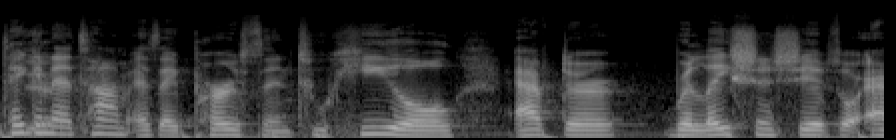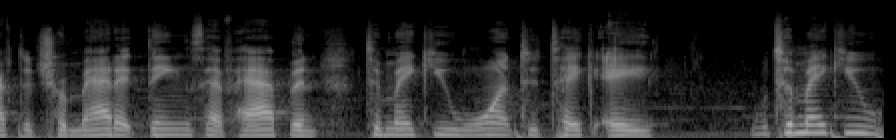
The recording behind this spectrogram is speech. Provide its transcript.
taking Yeah. that time as a person to heal after relationships or after traumatic things have happened to make you want to take a to make you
